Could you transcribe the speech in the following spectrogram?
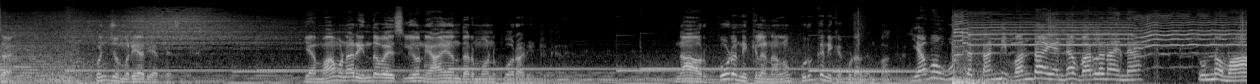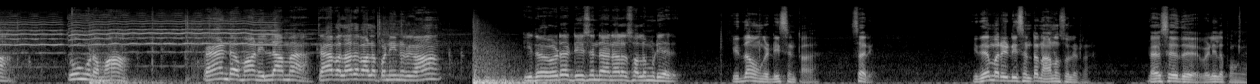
சார் கொஞ்சம் மரியாதையா பேசுங்க. என் மாமனார் இந்த வயசுலயும் நியாயம் தர்மம்னு போராடிட்டு நான் அவர் கூட நிக்கலனாலும் குறுக்க நிக்க கூடாதுன்னு பாக்குறேன் எவன் வீட்ல தண்ணி வந்தா என்ன வரலனா என்ன? துண்ணோமா? தூங்கணுமா வேண்டாமான்னு இல்லாம தேவையில்லாத வேலை பண்ணின்னு இருக்கான். இதை விட டீசெண்டா என்னால சொல்ல முடியாது. இதுதான் உங்க டீசெண்டா சரி. இதே மாதிரி டீசெண்டா நானும் சொல்லிடுறேன். தயவுசெய்து வெளியில போங்க.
